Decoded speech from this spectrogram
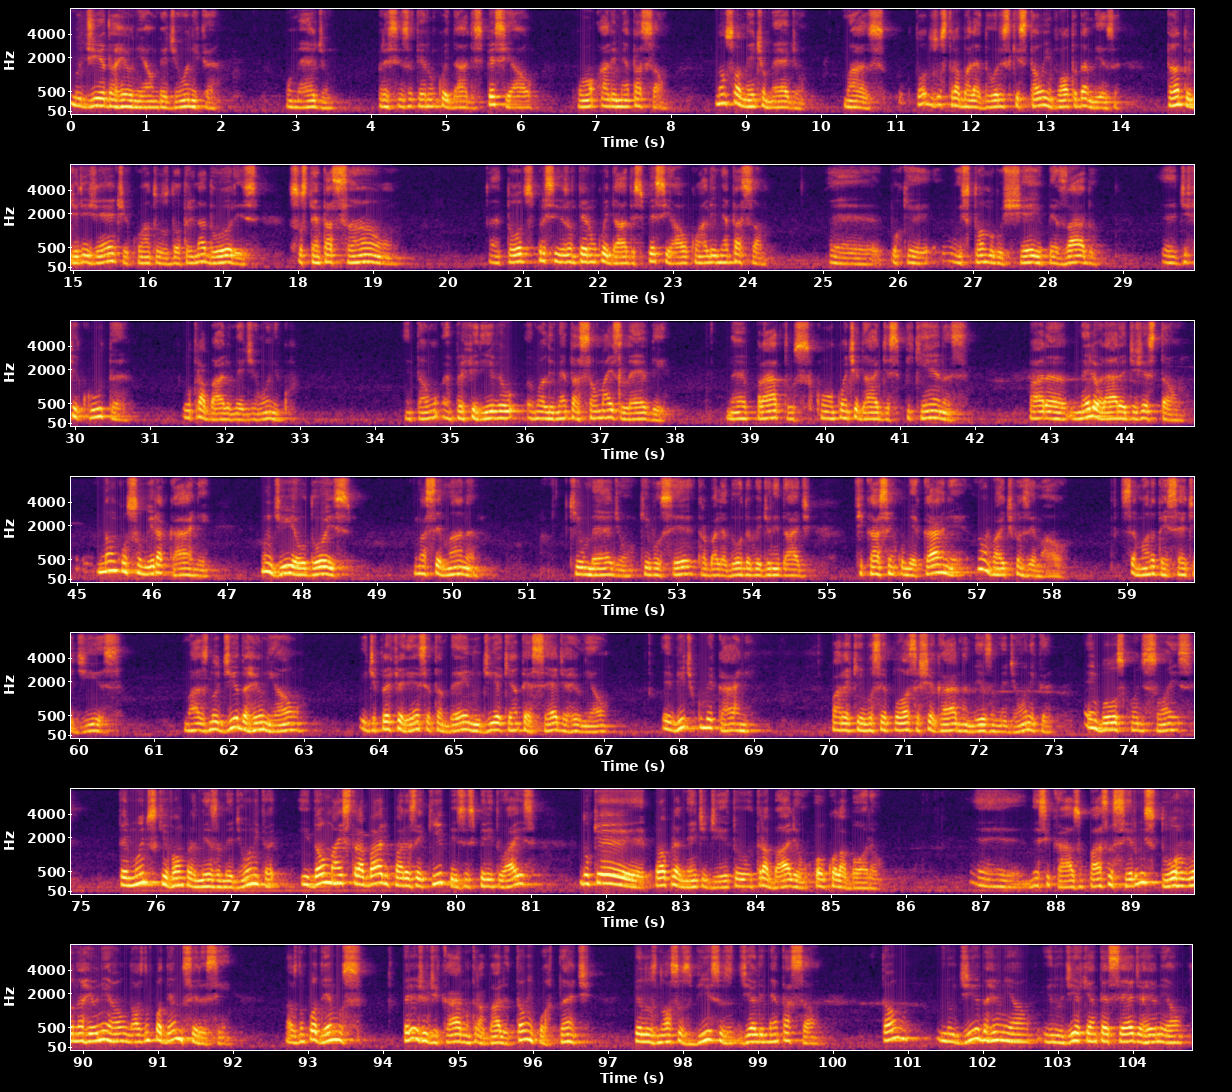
No dia da reunião mediúnica, o médium precisa ter um cuidado especial com a alimentação. Não somente o médium, mas todos os trabalhadores que estão em volta da mesa, tanto o dirigente quanto os doutrinadores, sustentação, é, todos precisam ter um cuidado especial com a alimentação, é, porque o estômago cheio, pesado, dificulta o trabalho mediúnico. Então, é preferível uma alimentação mais leve, né? pratos com quantidades pequenas para melhorar a digestão. Não consumir a carne um dia ou dois na semana que o médium, que você, trabalhador da mediunidade, ficar sem comer carne, não vai te fazer mal. Semana tem sete dias, mas no dia da reunião, e de preferência também no dia que antecede a reunião, evite comer carne, para que você possa chegar na mesa mediúnica em boas condições. Tem muitos que vão para a mesa mediúnica e dão mais trabalho para as equipes espirituais do que propriamente dito trabalham ou colaboram. É, nesse caso, passa a ser um estorvo na reunião. Nós não podemos ser assim. Nós não podemos prejudicar um trabalho tão importante pelos nossos vícios de alimentação. Então, no dia da reunião e no dia que antecede a reunião,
